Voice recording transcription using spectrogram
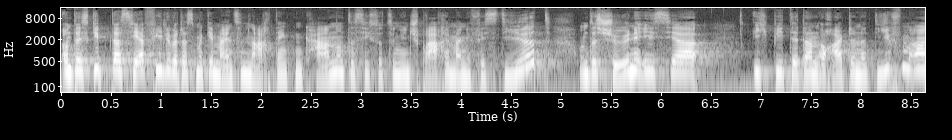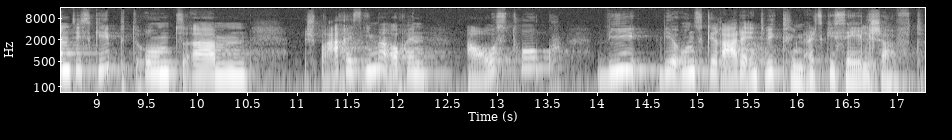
Und es gibt da sehr viel, über das man gemeinsam nachdenken kann und das sich sozusagen in Sprache manifestiert. Und das Schöne ist ja, ich biete dann auch Alternativen an, die es gibt. Und ähm, Sprache ist immer auch ein Ausdruck, wie wir uns gerade entwickeln als Gesellschaft.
